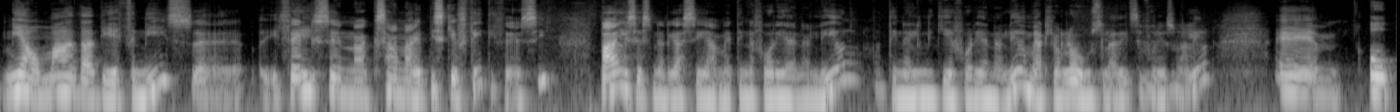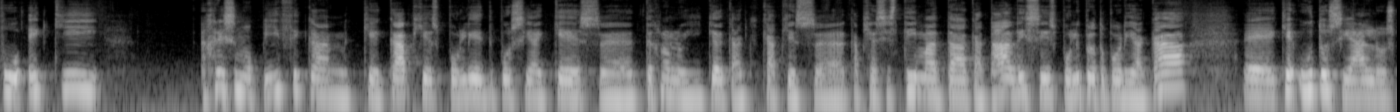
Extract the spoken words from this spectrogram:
μία ομάδα διεθνής θέλησε να ξαναεπισκεφθεί τη θέση, πάλι σε συνεργασία με την Εφορία Εναλίων, την Ελληνική Εφορία Εναλίων, με αρχαιολόγους δηλαδή της Εφορίας Εναλίων, όπου εκεί χρησιμοποιήθηκαν και κάποιες πολύ εντυπωσιακές ε, τεχνολογικές, κάποιες, ε, κάποια συστήματα κατάδυσης, πολύ πρωτοποριακά ε, και ούτως ή άλλως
